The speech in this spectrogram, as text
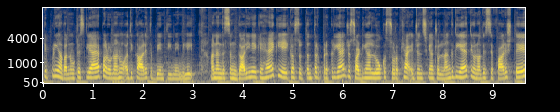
ਟਿੱਪਣੀਆਂ ਦਾ ਨੋਟਿਸ ਲਿਆ ਹੈ, ਪਰ ਉਹਨਾਂ ਨੂੰ ਅਧਿਕਾਰਿਤ ਬੇਨਤੀ ਨਹੀਂ ਮਿਲੀ। ਆਨੰਦ ਸੰਗਾਰੀ ਨੇ ਕਿਹਾ ਕਿ ਇਹ ਇੱਕ ਸੁਤੰਤਰ ਪ੍ਰਕਿਰਿਆ ਹੈ ਜੋ ਸਾਡੀਆਂ ਲੋਕ ਸੁਰੱਖਿਆ ਏਜੰਸੀਆਂ ਚੋਂ ਲੰਘਦੀ ਹੈ ਤੇ ਉਹਨਾਂ ਦੀ ਸਿਫਾਰਿਸ਼ ਤੇ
